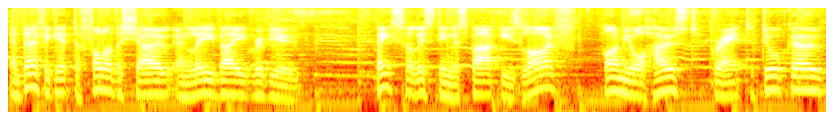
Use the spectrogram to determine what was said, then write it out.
And don't forget to follow the show and leave a review. Thanks for listening to Sparky's Life. I'm your host, Grant Dylko.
